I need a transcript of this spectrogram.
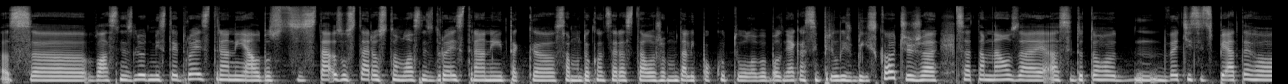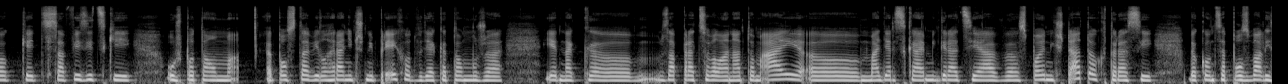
s, vlastne s ľuďmi z tej druhej strany alebo so starostom vlastne z druhej strany, tak e, sa mu dokonca raz stalo, že mu dali pokutu, lebo bol nejak asi príliš blízko, čiže sa tam naozaj asi do toho 2005, keď sa fyzicky už potom postavil hraničný priechod vďaka tomu, že jednak e, zapracovala na tom aj e, maďarská emigrácia v Spojených štátoch, ktorá si dokonca pozvali,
